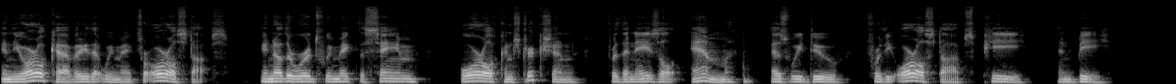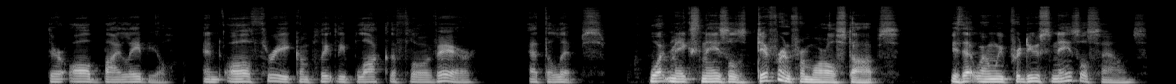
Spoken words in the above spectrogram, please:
in the oral cavity that we make for oral stops. In other words, we make the same oral constriction for the nasal M as we do for the oral stops P and B. They're all bilabial, and all three completely block the flow of air at the lips. What makes nasals different from oral stops is that when we produce nasal sounds,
